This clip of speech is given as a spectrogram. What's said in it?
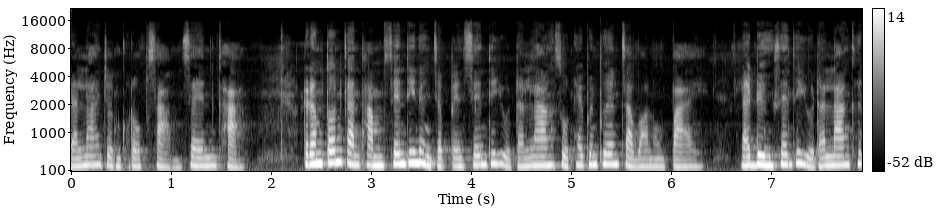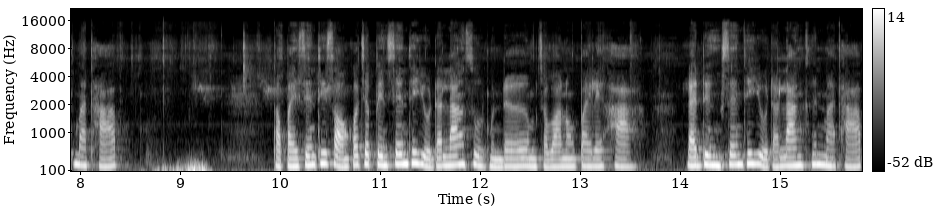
ด้านล่างจนครบ 3 เส้นค่ะ เริ่มต้นการทำเส้นที่ 1 จะเป็นเส้นที่อยู่ด้านล่างสุดให้เพื่อนๆจับวางลงไป และดึงเส้นที่อยู่ด้านล่างขึ้นมาทับ ต่อไปเส้นที่ 2 ก็จะเป็นเส้นที่อยู่ด้านล่างสุดเหมือนเดิมจะวางลงไปเลยค่ะ และดึงเส้นที่อยู่ด้านล่างขึ้นมาทับ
